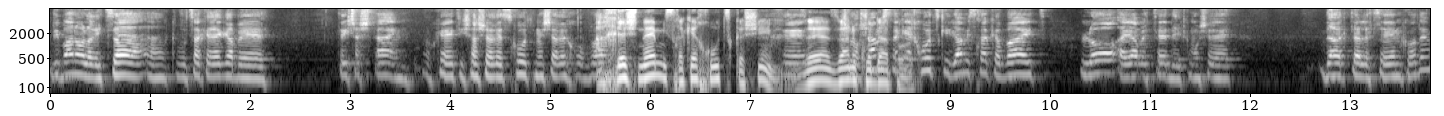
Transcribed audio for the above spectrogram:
דיברנו- על הריצה, הקבוצה כרגע ב-9-2, אוקיי? תשעה שערי זכות, שני שערי חובה. אחרי שני משחקי חוץ קשים. אחרי זה- הנקודה שלושה פה. משחקי חוץ, כי גם משחק הבית לא היה בטדי, כמו שדאגת לציין קודם.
